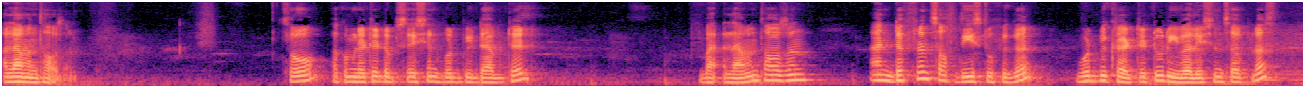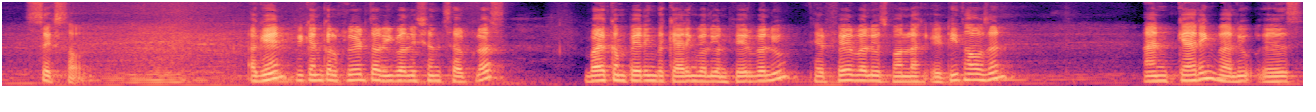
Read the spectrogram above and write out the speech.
11000 so accumulated depreciation would be debited by 11000 and difference of these two figure would be credited to revaluation surplus 6000 again we can calculate the revaluation surplus by comparing the carrying value and fair value. Here fair value is 1,80,000 and carrying value is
